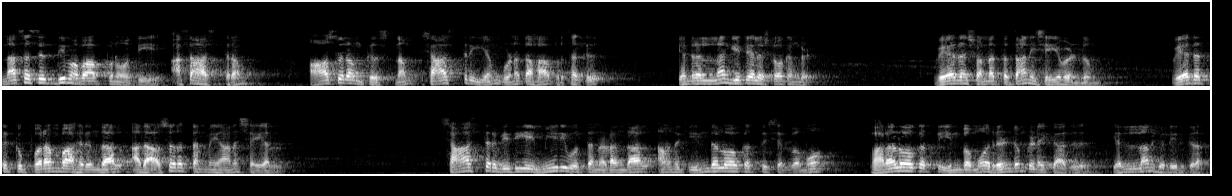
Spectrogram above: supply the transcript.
நசசித்திம் அவாப்னோதி அசாஸ்திரம். ஆசுரம் கிருஷ்ணம் சாஸ்திரியம் குணதா பிருத்தக்கு என்றெல்லாம் கீதையில ஸ்லோகங்கள். வேதம் சொன்னத்தை தான் நீ செய்ய வேண்டும். வேதத்துக்கு புறம்பாக இருந்தால் அது அசுரத்தன்மையான செயல். சாஸ்திர விதியை மீறி ஒத்த நடந்தால் அவனுக்கு இந்த லோகத்து செல்வமோ பரலோகத்து இன்பமோ ரெண்டும் கிடைக்காது. எல்லாம் சொல்லியிருக்கிறார்.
